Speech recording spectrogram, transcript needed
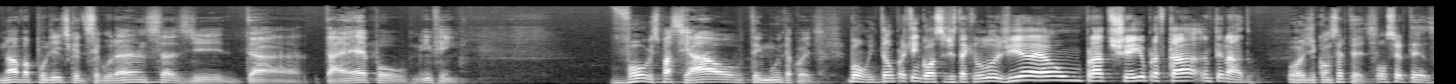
nova política de seguranças de, da, da Apple, enfim. Voo espacial, tem muita coisa. Bom, então, para quem gosta de tecnologia, é um prato cheio para ficar antenado. Hoje, com certeza. Com certeza.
